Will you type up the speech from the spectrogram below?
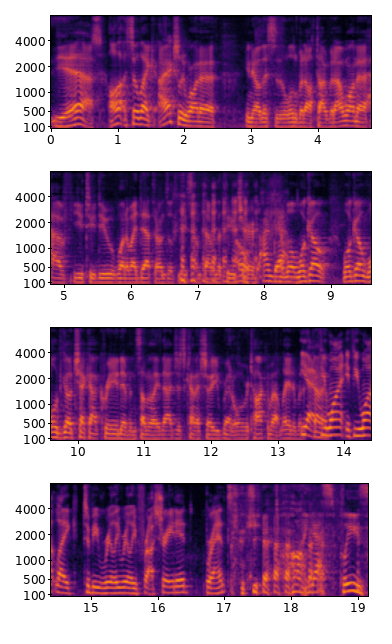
yeah. So like I actually want to, you know, this is a little bit off topic, but I want to have you two do one of my death runs with me sometime in the future. Oh, I'm down. And we'll we'll go we'll go we'll go check out creative and something like that. Just kind of show you Brent what we're talking about later. But Yeah, if kinda- you want if you want like to be really really frustrated, Brent. Oh yes, please.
